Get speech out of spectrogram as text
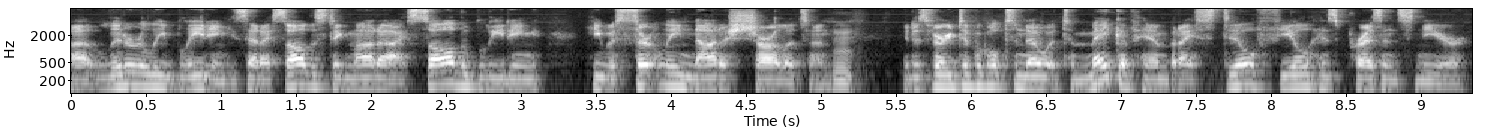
uh, literally bleeding. He said, I saw the stigmata, I saw the bleeding. He was certainly not a charlatan. Hmm. It is very difficult to know what to make of him, but I still feel his presence near.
